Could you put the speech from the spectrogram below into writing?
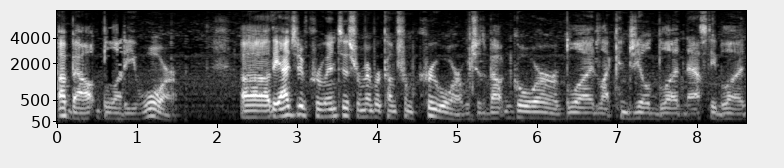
about bloody war. Uh, the adjective cruentus, remember, comes from cruor, which is about gore or blood, like congealed blood, nasty blood.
